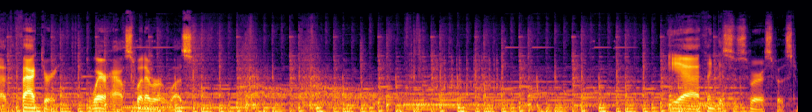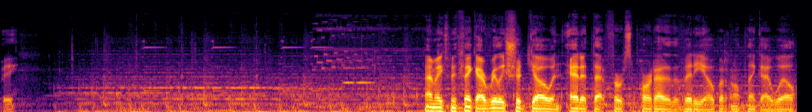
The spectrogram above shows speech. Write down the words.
at the factory, warehouse, whatever it was. Yeah, I think this is where it's supposed to be. That makes me think I really should go and edit that first part out of the video, but I don't think I will.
